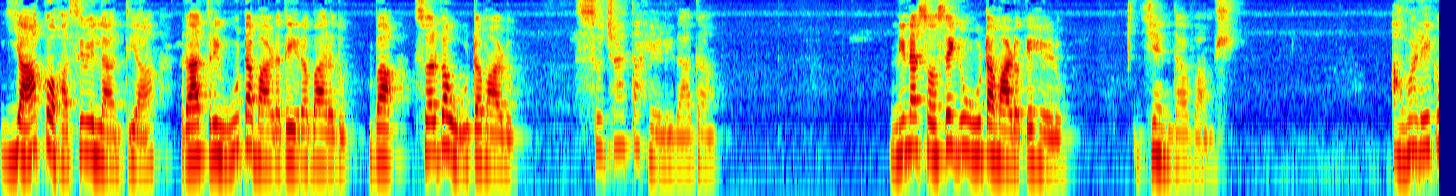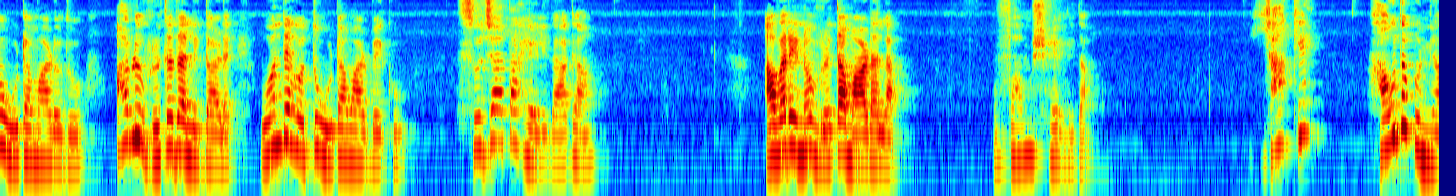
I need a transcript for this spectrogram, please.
ಯಾಕೋ ಹಸಿವಿಲ್ಲ ಅಂತೀಯಾ? ರಾತ್ರಿ ಊಟ ಮಾಡದೇ ಇರಬಾರದು. ಬಾ, ಸ್ವಲ್ಪ ಊಟ ಮಾಡು. ಸುಜಾತ ಹೇಳಿದಾಗ, ನಿನ್ನ ಸೊಸೆಗೂ ಊಟ ಮಾಡೋಕೆ ಹೇಳು. ಎಂದ ವಂಶ್. ಅವಳಿಗೂ ಊಟ ಮಾಡೋದು? ಅವಳು ವೃತದಲ್ಲಿದ್ದಾಳೆ. ಒಂದೇ ಹೊತ್ತು ಊಟ ಮಾಡಬೇಕು. ಸುಜಾತ ಹೇಳಿದಾಗ, ಅವರೇನು ವೃತ ಮಾಡಲ್ಲ. ವಂಶ್ ಹೇಳಿದ, ಯಾಕೆ? ಹೌದು ಪುಣ್ಯ,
